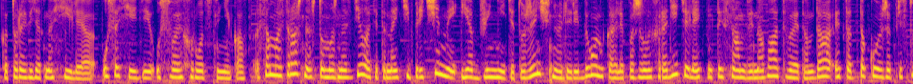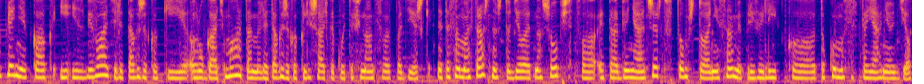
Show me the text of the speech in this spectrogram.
которые видят насилие у соседей, у своих родственников. Самое страшное, что можно сделать, это найти причины и обвинить эту женщину или ребенка, или пожилых родителей. Ты сам виноват в этом, да, это такое же преступление, как и избивать, или так же, как и ругать матом, или так же, как лишать какой-то финансовой поддержки. Это самое страшное, что делает наше общество, это обвиняет жертв в том, что они сами привели к такому состоянию дел.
